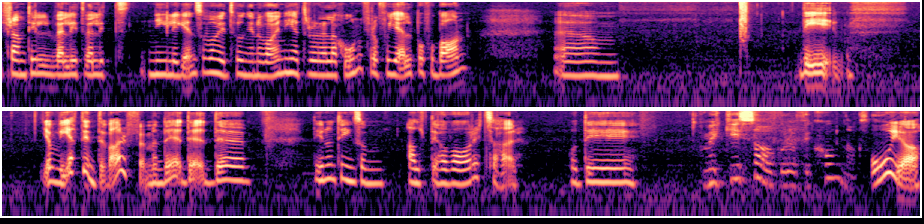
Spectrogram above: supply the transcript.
fram till väldigt, väldigt nyligen så var vi tvungna att vara i en heterorelation för att få hjälp och få barn. Um, det Jag vet inte varför men det, det, det, det är någonting som alltid har varit så här. Och det mycket i sagor och fiktion också. Oh ja,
